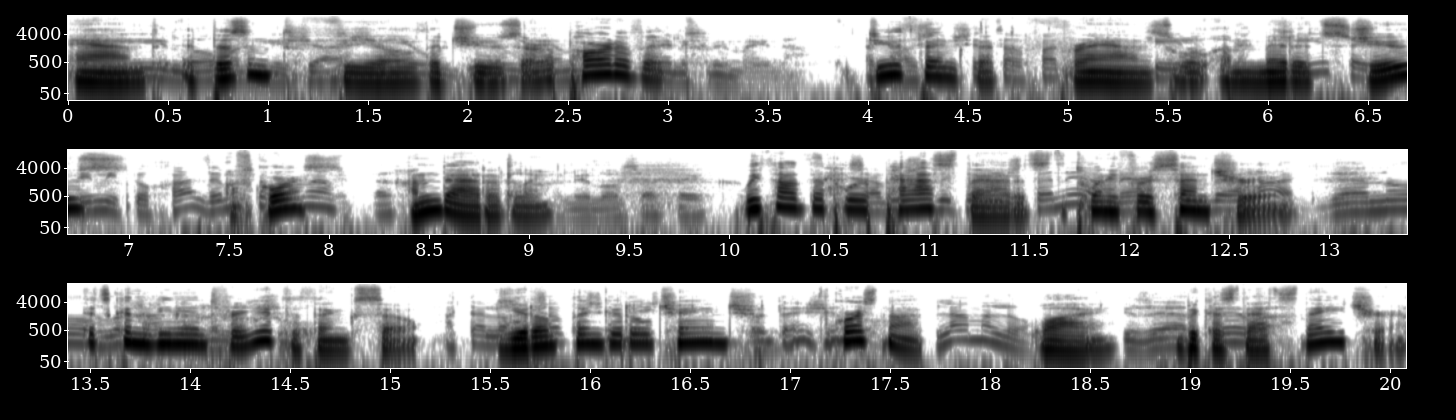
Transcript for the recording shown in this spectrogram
and it doesn't feel the Jews are a part of it. Do you think that France will admit its Jews? Of course, undoubtedly. We thought that we're past that. It's the 21st century. It's convenient for you to think so. You don't think it'll change? Of course not. Why? Because that's nature.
